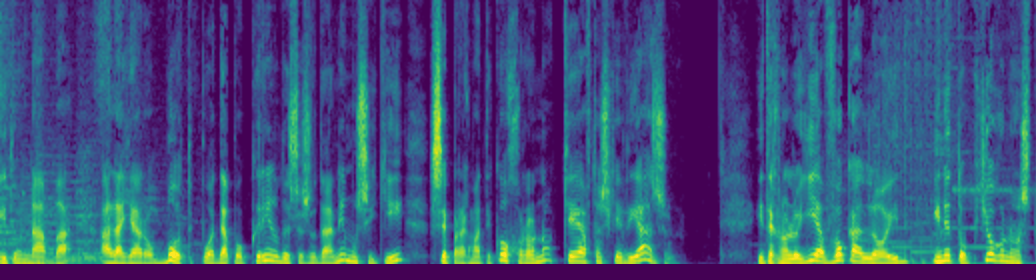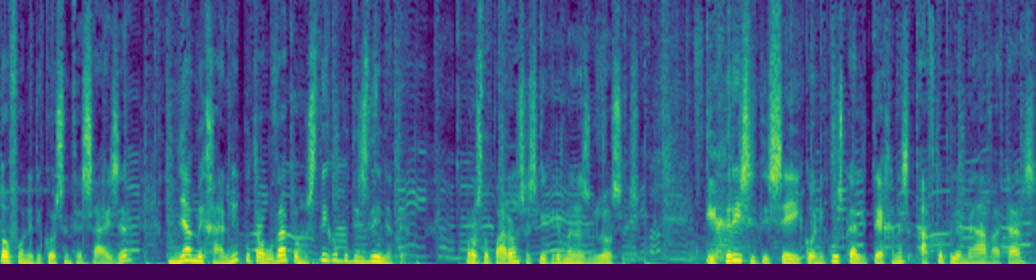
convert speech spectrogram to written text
ή του Naba, αλλά για ρομπότ που ανταποκρίνονται σε ζωντανή μουσική σε πραγματικό χρόνο και αυτοσχεδιάζουν. Η τεχνολογία Vocaloid είναι το πιο γνωστό φωνητικό synthesizer, μια μηχανή που τραγουδά τον στίχο που της δίνεται, προς το παρόν σε συγκεκριμένες γλώσσες. Η χρήση της σε εικονικούς καλλιτέχνες, αυτό που λέμε avatars,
